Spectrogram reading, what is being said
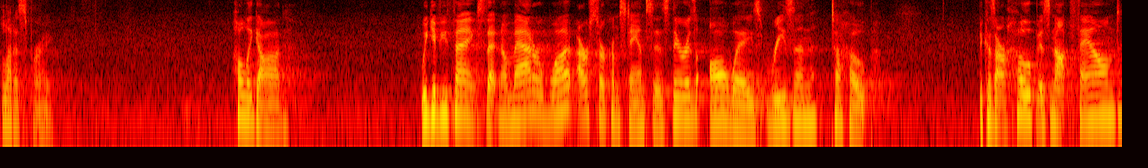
Let us pray. Holy God, we give you thanks that no matter what our circumstances, there is always reason to hope. Because our hope is not found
